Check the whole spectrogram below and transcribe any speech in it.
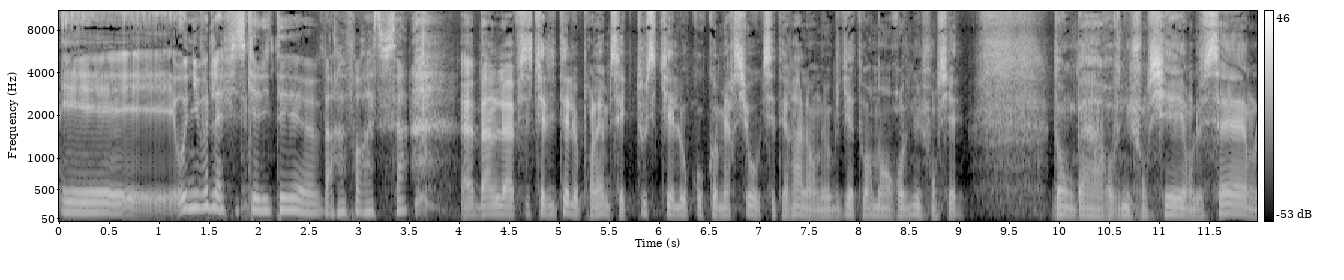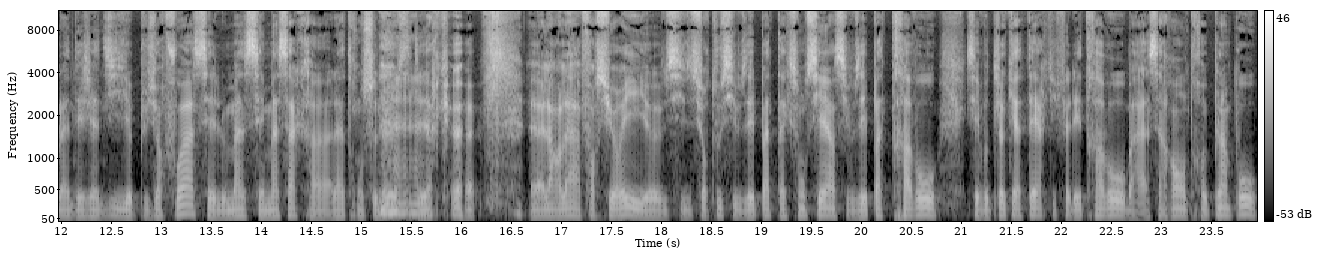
Et au niveau de la fiscalité euh, par rapport à tout ça? Eh ben, La fiscalité, le problème, c'est que tout ce qui est locaux commerciaux, etc., là, on est obligatoirement en revenu foncier. Donc, ben, revenu foncier, on le sait, on l'a déjà dit plusieurs fois, c'est le c'est massacre à la tronçonneuse. C'est-à-dire que, euh, alors là, a fortiori, euh, surtout si vous n'avez pas de taxe foncière, si vous n'avez pas de travaux, si c'est votre locataire qui fait les travaux, bah, ça rentre plein pot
